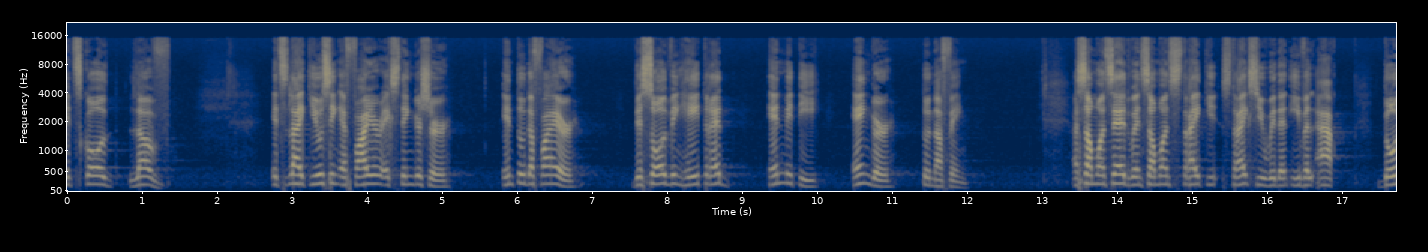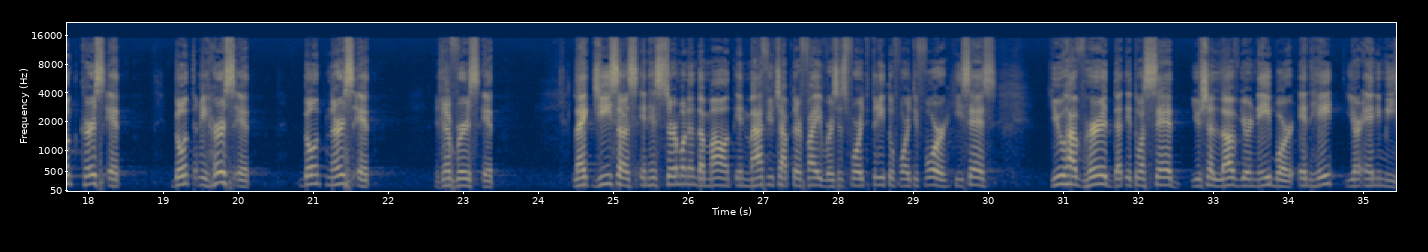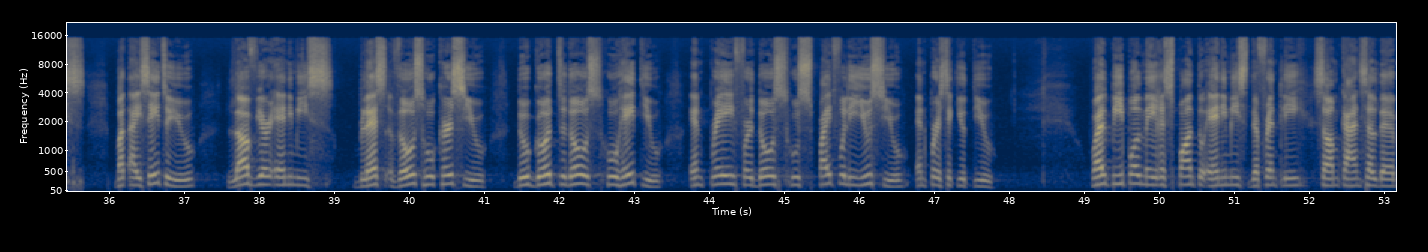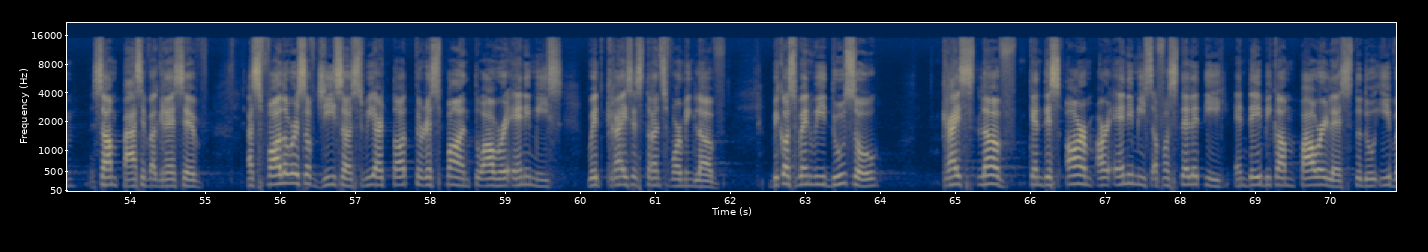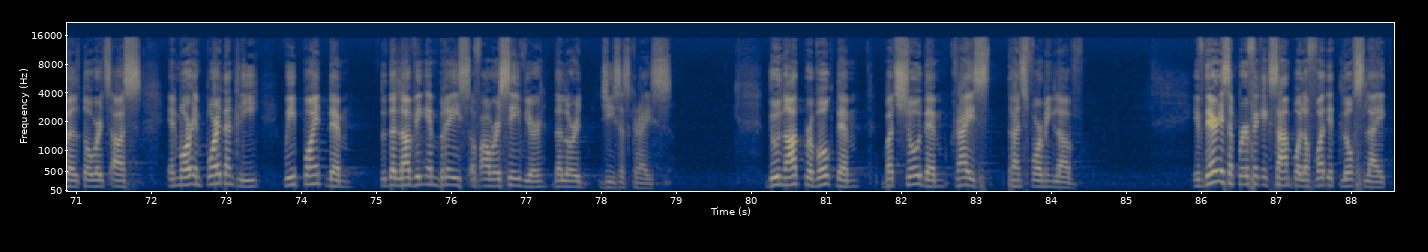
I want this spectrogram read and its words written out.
It's called love. It's like using a fire extinguisher into the fire, dissolving hatred, enmity, anger to nothing. As someone said, when someone strike you, strikes you with an evil act, don't curse it, don't rehearse it, don't nurse it, reverse it. Like Jesus in his Sermon on the Mount in Matthew chapter 5, verses 43 to 44, he says, You have heard that it was said, You shall love your neighbor and hate your enemies. But I say to you, Love your enemies, bless those who curse you, do good to those who hate you, and pray for those who spitefully use you and persecute you. While people may respond to enemies differently, some cancel them, some passive aggressive, as followers of Jesus, we are taught to respond to our enemies with Christ's transforming love. Because when we do so, Christ's love can disarm our enemies of hostility and they become powerless to do evil towards us. And more importantly, we point them to the loving embrace of our Savior, the Lord Jesus Christ. Do not provoke them, but show them Christ's transforming love. If there is a perfect example of what it looks like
